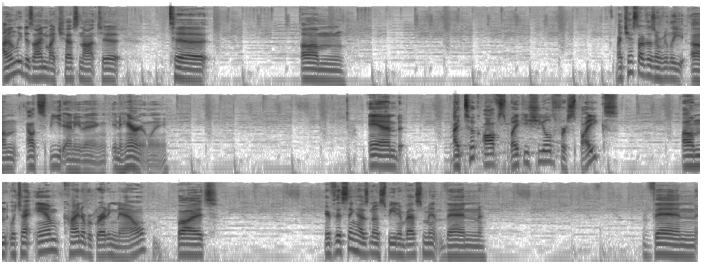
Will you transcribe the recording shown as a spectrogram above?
I only designed my Chesnaught to to um my Chesnaught doesn't really um outspeed anything inherently. And I took off Spiky Shield for spikes um, which I am kind of regretting now, but if this thing has no speed investment, then then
